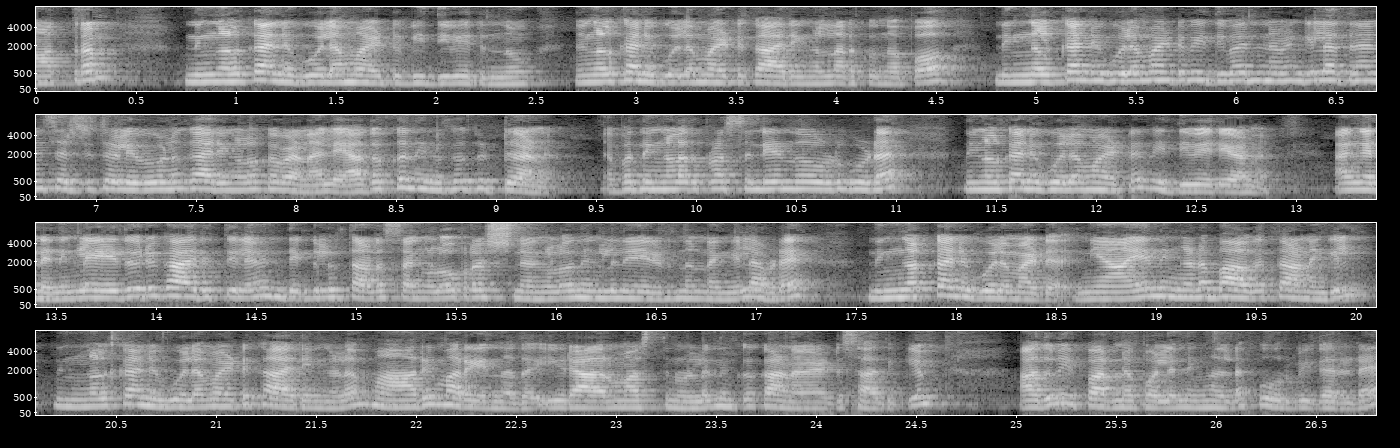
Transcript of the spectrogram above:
മാത്രം നിങ്ങൾക്ക് അനുകൂലമായിട്ട് വിധി വരുന്നു. നിങ്ങൾക്ക് അനുകൂലമായിട്ട് കാര്യങ്ങൾ നടക്കുന്നു. അപ്പോൾ നിങ്ങൾക്ക് അനുകൂലമായിട്ട് വിധി വരണമെങ്കിൽ അതിനനുസരിച്ച് തെളിവുകളും കാര്യങ്ങളൊക്കെ വേണം അല്ലേ? അതൊക്കെ നിങ്ങൾക്ക് കിട്ടുകയാണ്. അപ്പോൾ നിങ്ങളത് പ്രസന്റ് ചെയ്യുന്നതോടുകൂടെ നിങ്ങൾക്ക് അനുകൂലമായിട്ട് വിധി വരികയാണ്. അങ്ങനെ നിങ്ങൾ ഏതൊരു കാര്യത്തിലും എന്തെങ്കിലും തടസ്സങ്ങളോ പ്രശ്നങ്ങളോ നിങ്ങൾ നേരിടുന്നുണ്ടെങ്കിൽ അവിടെ നിങ്ങൾക്ക് അനുകൂലമായിട്ട് ന്യായം നിങ്ങളുടെ ഭാഗത്താണെങ്കിൽ നിങ്ങൾക്ക് അനുകൂലമായിട്ട് കാര്യങ്ങൾ മാറി മറിയുന്നത് ഈ ഒരു ആറുമാസത്തിനുള്ളിൽ നിങ്ങൾക്ക് കാണാനായിട്ട് സാധിക്കും. അതും ഈ പറഞ്ഞ പോലെ നിങ്ങളുടെ പൂർവികരുടെ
